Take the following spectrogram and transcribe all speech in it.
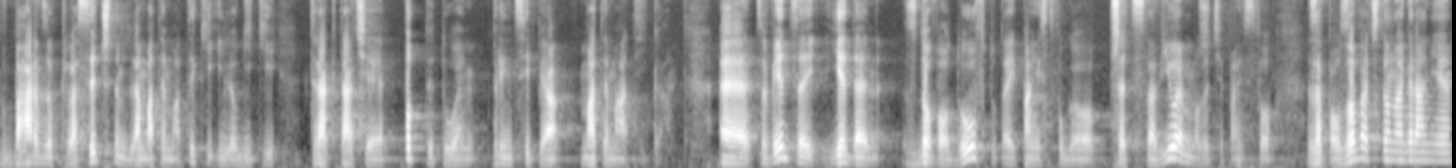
w bardzo klasycznym dla matematyki i logiki traktacie pod tytułem Principia Mathematica. E, co więcej, jeden z dowodów, tutaj Państwu go przedstawiłem, możecie Państwo zapauzować to nagranie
